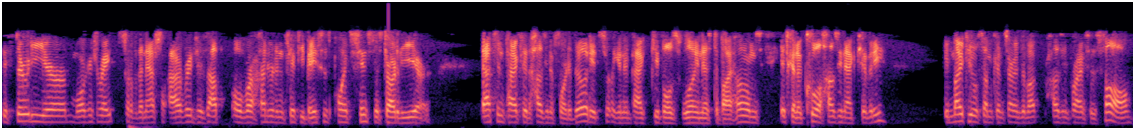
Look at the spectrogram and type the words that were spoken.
The 30 year mortgage rate, sort of the national average, is up over 150 basis points since the start of the year. That's impacted housing affordability. It's certainly going to impact people's willingness to buy homes. It's going to cool housing activity. It might fuel some concerns about housing prices fall.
